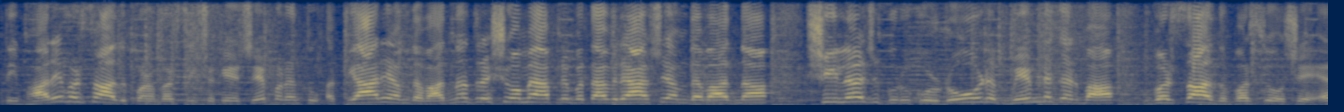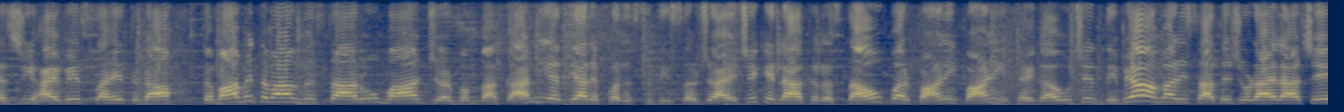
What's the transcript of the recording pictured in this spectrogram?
અતિ ભારે વરસાદ પણ વરસી શકે છે. પરંતુ અત્યારે અમદાવાદના દ્રશ્યો અમે આપને બતાવી રહ્યા છે અમદાવાદના શીલજ ગુરુકુળ રોડ, મેમનગરમાં વરસાદ વરસ્યો છે. એસજી હાઈવે સહિતના તમામે તમામ વિસ્તારોમાં જળબંબાકારની અત્યારે પરિસ્થિતિ સર્જાય છે. કેટલાક રસ્તાઓ પર પાણી પાણી થઈ ગયું છે. દિવ્યા અમારી સાથે જોડાયેલા છે.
